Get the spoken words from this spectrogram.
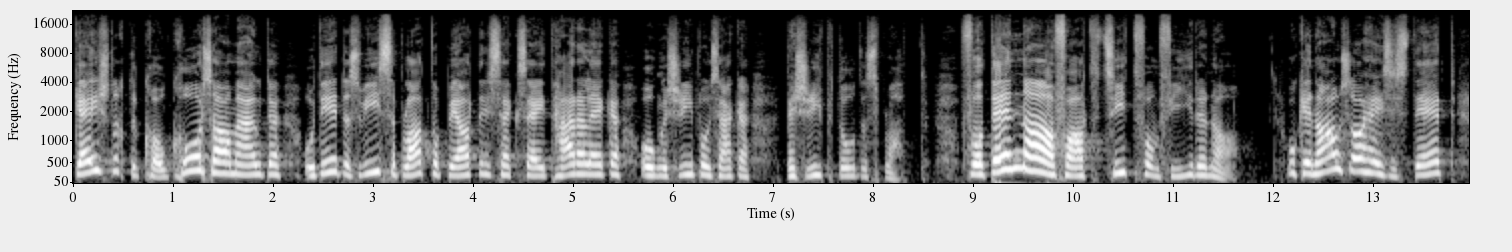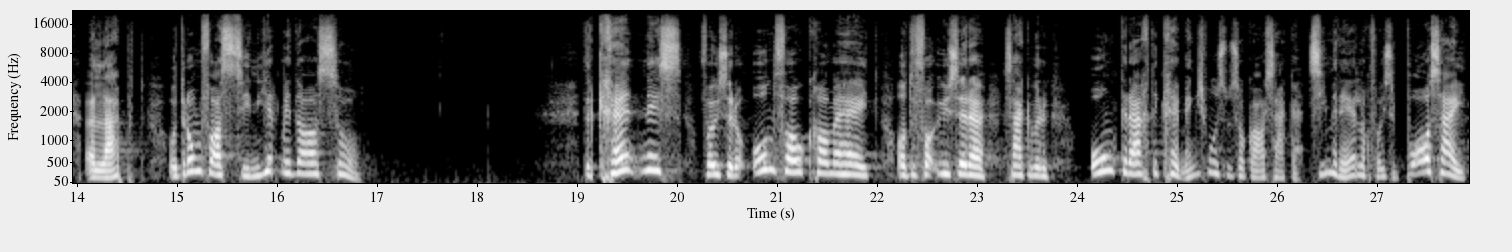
geistlich den Konkurs anmelden und dir das weiße Blatt, das Beatrice hat gesagt, herlegen, unterschreiben und sagen, beschreib du das Blatt. Von dann an fängt die Zeit vom Feiern an. Und genau so haben sie es dort erlebt. Und darum fasziniert mich das so. Die Erkenntnis von unserer Unvollkommenheit oder von unserer, sagen wir, Ungerechtigkeit, manchmal muss man sogar sagen, seien wir ehrlich, von unserer Bosheit,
